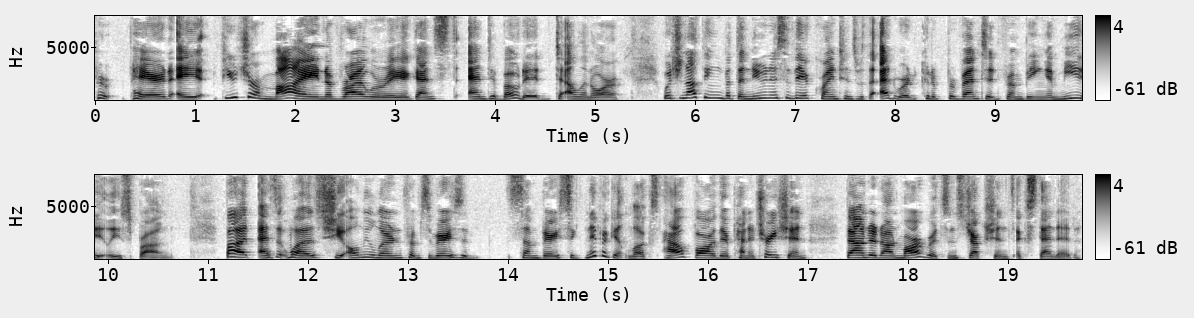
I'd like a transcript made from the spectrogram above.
prepared a future mine of rivalry against and devoted to Elinor, which nothing but the newness of the acquaintance with Edward could have prevented from being immediately sprung. But, as it was, she only learned from some very, some very significant looks how far their penetration, founded on Margaret's instructions, extended.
